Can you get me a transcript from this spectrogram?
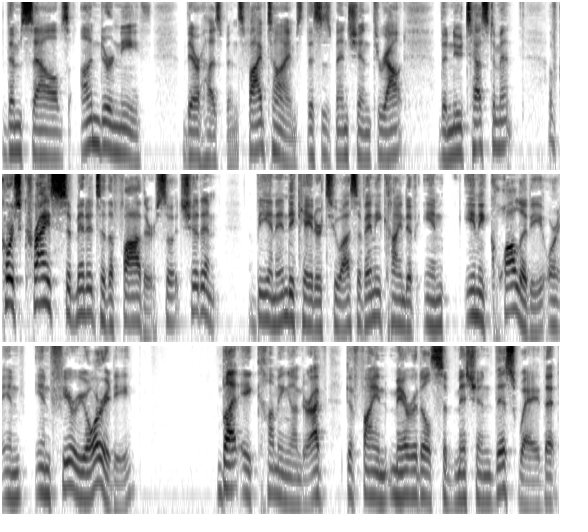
themselves underneath their husbands. Five times this is mentioned throughout the New Testament. Of course, Christ submitted to the Father, so it shouldn't be an indicator to us of any kind of in, inequality or in, inferiority, but a coming under. I've defined marital submission this way that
